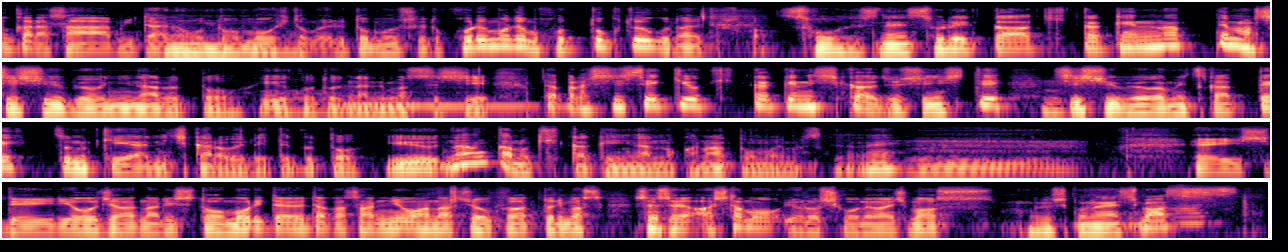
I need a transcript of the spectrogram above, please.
うからさ、みたいなことを思う人もいると思うんですけど、これもでもほっとくとよくないですか？そうですね。それがきっかけになって、まあ、歯周病になるということになりますし、だから歯石をきっかけに歯科を受診して、歯周病が見つかって、そのケアに力を入れていくという、なんかのきっかけになるのかなと思いますけどね。え医師で医療ジャーナリスト森田豊さんにお話を伺っております。先生明日もよろしくお願いします。よろしくお願いします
